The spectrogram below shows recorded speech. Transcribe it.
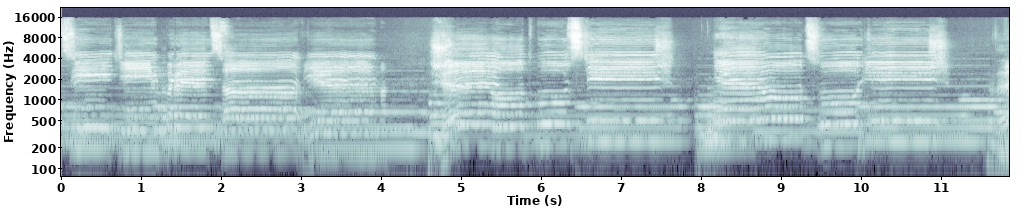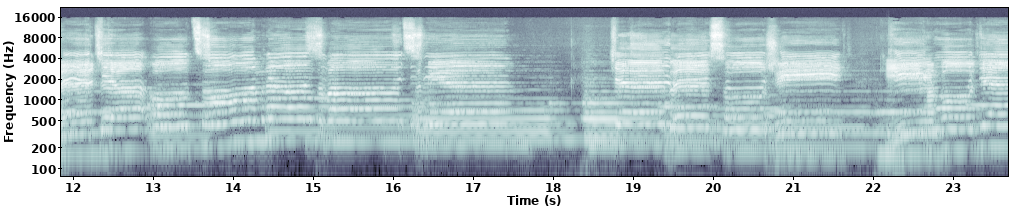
cítim, predsa viem, že odpustíš, neodsúdiš, veď ťa Otcom nazvať smiem. Tebe slúžiť, kým budem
